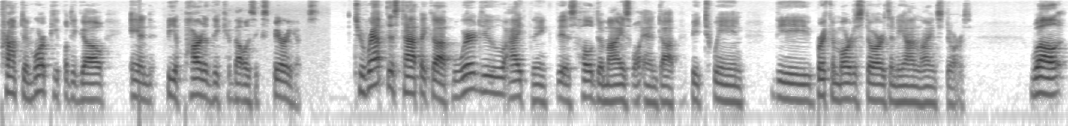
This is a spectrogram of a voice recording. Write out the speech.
prompted more people to go and be a part of the Cabela's experience. To wrap this topic up, where do I think this whole demise will end up between the brick and mortar stores and the online stores? Well,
